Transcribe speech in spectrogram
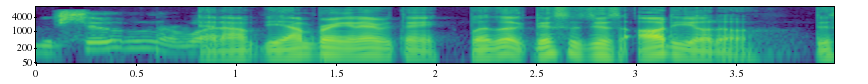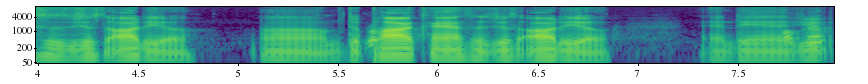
You shooting or what? And I'm yeah, I'm bringing everything. But look, this is just audio though. This is just audio. Um, the podcast is just audio, and then you Okay.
